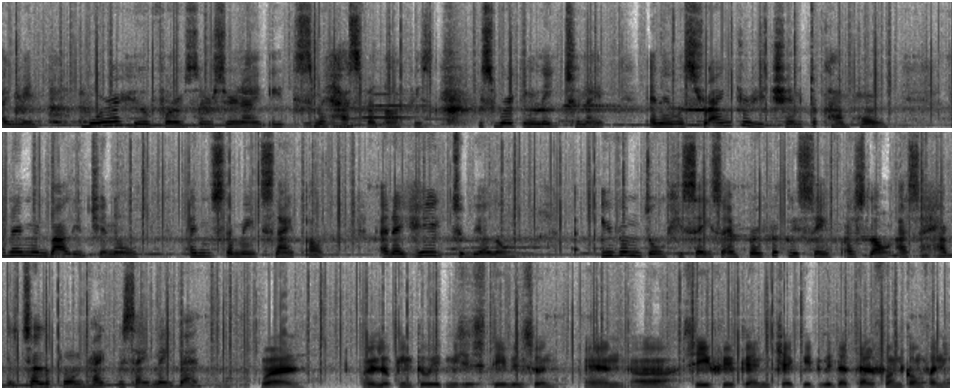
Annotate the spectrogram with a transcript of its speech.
I mean, Murray Hill 4098 is my husband's office. He's working late tonight, and I was trying to reach him to come home. And I'm invalid, you know, and it's the mate's night off, and I hate to be alone. Even though he says I'm perfectly safe as long as I have the telephone right beside my bed. Well, we'll look into it, Mrs. Stevenson, and uh, see if you can check it with the telephone company.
